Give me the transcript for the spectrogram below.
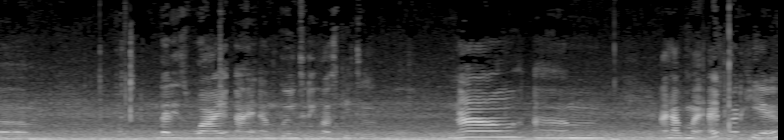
um, that is why i am going to the hospital. Now um, i have my ipad here.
